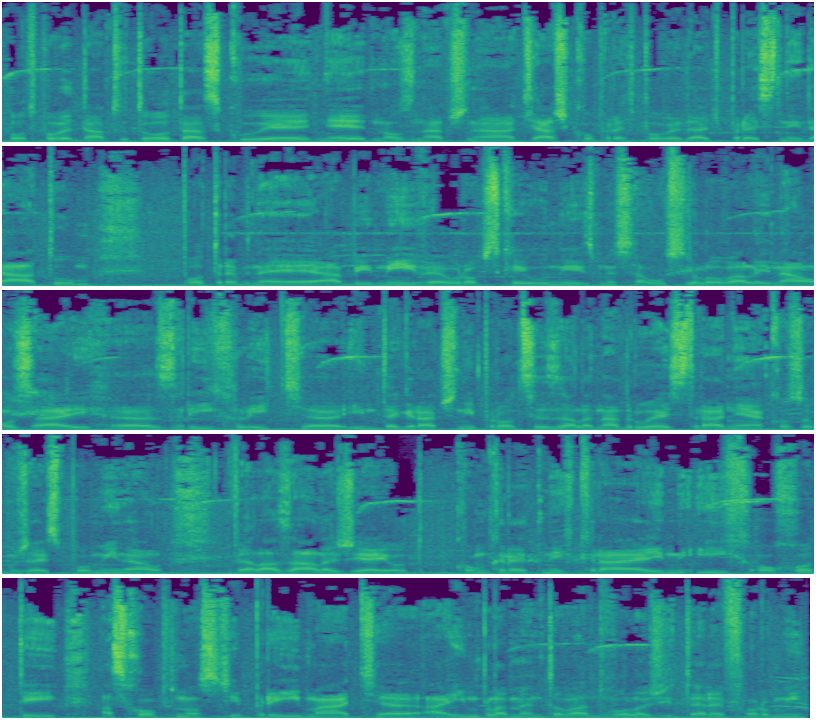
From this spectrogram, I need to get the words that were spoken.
Odpoveď na túto otázku je nejednoznačná, ťažko predpovedať presný dátum. Potrebné je, aby my v Európskej únii sme sa usilovali naozaj e, zrýchliť e, integračný proces, ale na druhej strane, ako som už aj spomínal, veľa záleží aj od konkrétnych krajín, ich ochoty a schopnosti príjmať e, a implementovať dôležité reformy,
